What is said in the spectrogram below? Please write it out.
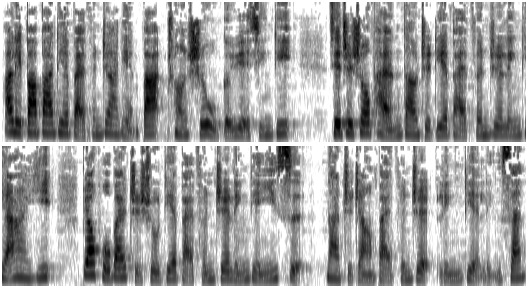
阿里巴巴跌百分之二点八，创十五个月新低。截至收盘，道指跌百分之零点二一，标普五百指数跌百分之零点一四，纳指涨百分之零点零三。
